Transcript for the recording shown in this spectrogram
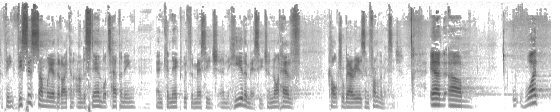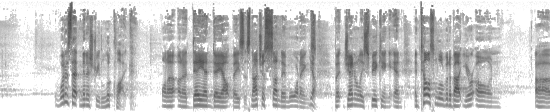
to think this is somewhere that I can understand what's happening and connect with the message and hear the message and not have cultural barriers in front of the message. And um, what, what does that ministry look like on a, on a day in, day out basis? Not just Sunday mornings, yeah. but generally speaking. And, and tell us a little bit about your own uh,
